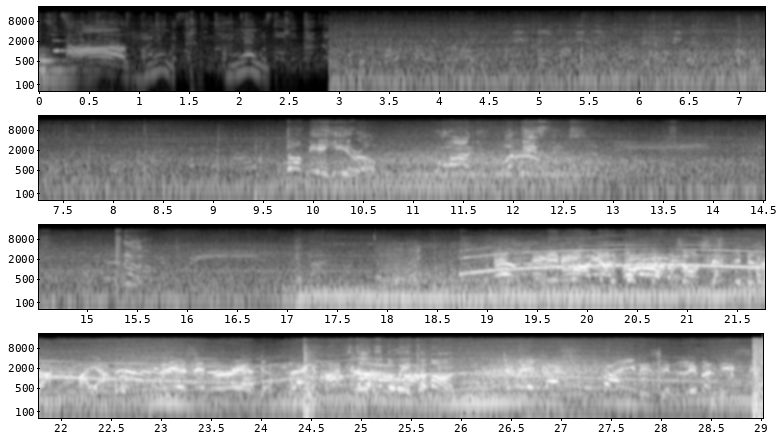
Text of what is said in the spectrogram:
Ah, gut, gut. Don't be a hero. Who are you? What is this? The mortal combat zone system is on fire. Blazing red like hot Get out of the way, come on. Jamaica's finest in Liberty City.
